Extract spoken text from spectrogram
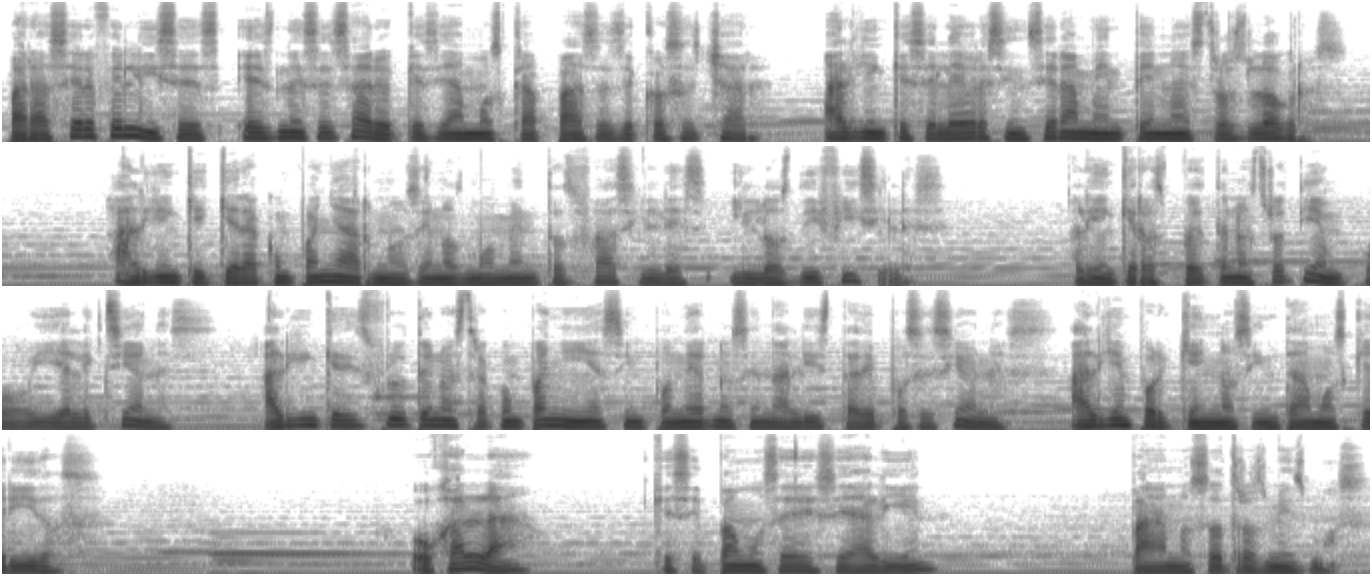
Para ser felices es necesario que seamos capaces de cosechar alguien que celebre sinceramente nuestros logros, alguien que quiera acompañarnos en los momentos fáciles y los difíciles, alguien que respete nuestro tiempo y elecciones alguien que disfrute nuestra compañía sin ponernos en la lista de posesiones, alguien por quien nos sintamos queridos. Ojalá que sepamos ser ese alguien para nosotros mismos.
